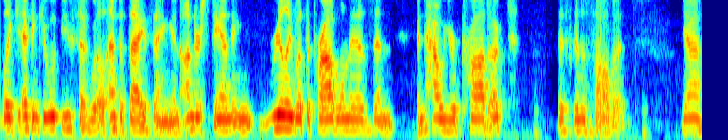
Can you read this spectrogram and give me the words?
like I think you, you said, Will, empathizing and understanding really what the problem is and and how your product is going to solve it. Yeah,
